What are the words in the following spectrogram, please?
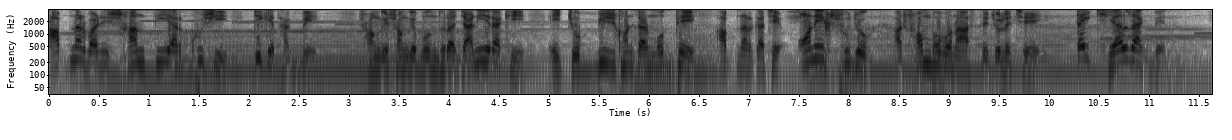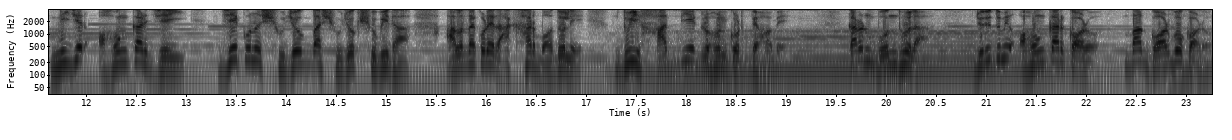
আপনার বাড়ির শান্তি আর খুশি টিকে থাকবে। সঙ্গে সঙ্গে বন্ধুরা জানিয়ে রাখি, এই চব্বিশ ঘণ্টার মধ্যে আপনার কাছে অনেক সুযোগ আর সম্ভাবনা আসতে চলেছে। তাই খেয়াল রাখবেন, নিজের অহংকার যেই, যে কোনো সুযোগ বা সুযোগ সুবিধা আলাদা করে রাখার বদলে দুই হাত দিয়ে গ্রহণ করতে হবে। কারণ বন্ধুরা, যদি তুমি অহংকার করো বা গর্ব করো,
